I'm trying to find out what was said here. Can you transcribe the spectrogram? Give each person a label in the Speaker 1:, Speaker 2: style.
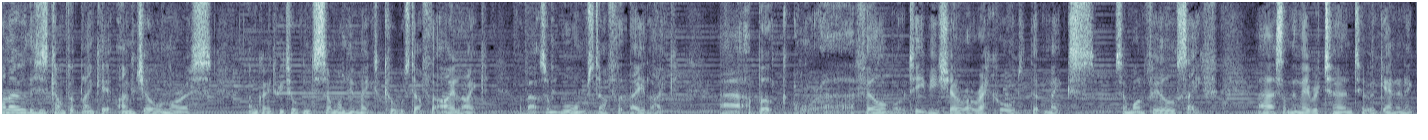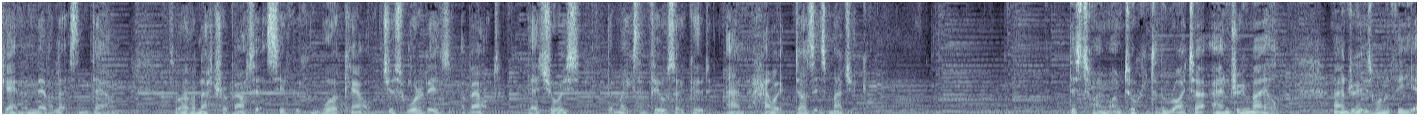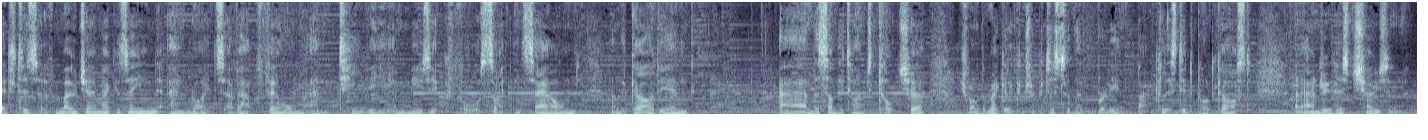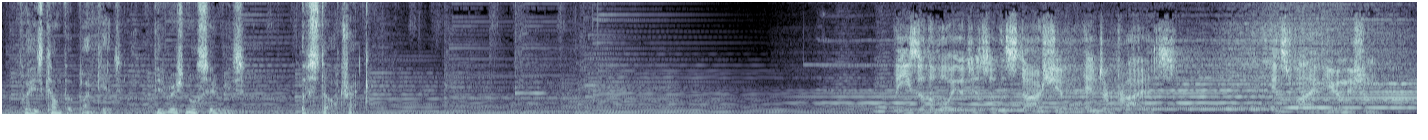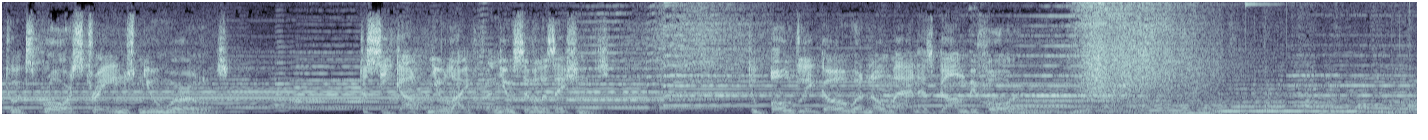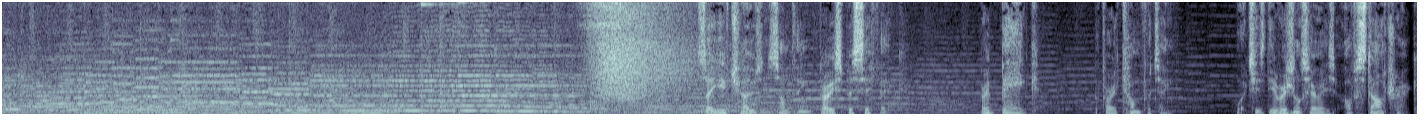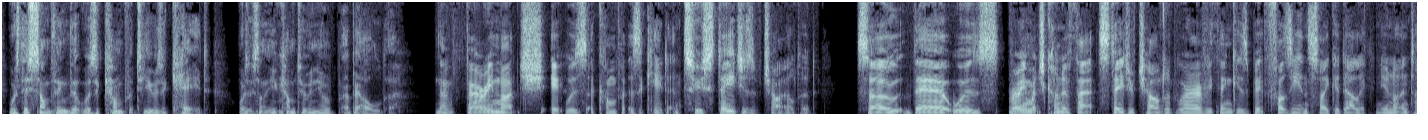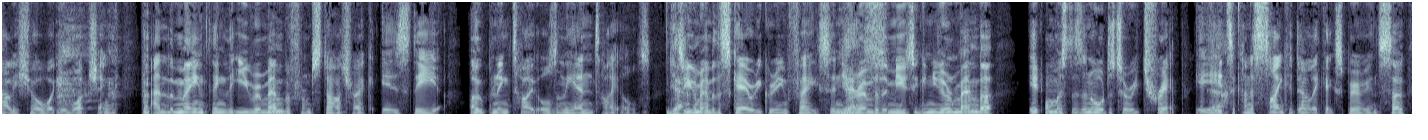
Speaker 1: Hello, this is Comfort Blanket. I'm Joel Morris. I'm going to be talking to someone who makes cool stuff that I like about some warm stuff that they like. Uh, a book or a film or a TV show or a record that makes someone feel safe. Uh, something they return to again and again and never lets them down. So I'll have a natter about it and see if we can work out just what it is about their choice that makes them feel so good and how it does its magic. This time I'm talking to the writer Andrew Male. Andrew is one of the editors of Mojo magazine and writes about film and TV and music for Sight and Sound and The Guardian and the Sunday Times Culture. He's one of the regular contributors to the brilliant Backlisted podcast. And Andrew has chosen for his comfort blanket the original series of Star Trek.
Speaker 2: These are the voyages of the Starship Enterprise. Its five year mission to explore strange new worlds, to seek out new life and new civilizations, to boldly go where no man has gone before.
Speaker 1: So you've chosen something very specific, very big, but very comforting, which is the original series of Star Trek. Was this something that was a comfort to you as a kid, or was it something you come to when you're a bit older?
Speaker 3: No, very much it was a comfort as a kid and two stages of childhood. So there was very much kind of that stage of childhood where everything is a bit fuzzy and psychedelic and you're not entirely sure what you're watching. and the main thing that you remember from Star Trek is the opening titles and the end titles.
Speaker 1: Yeah.
Speaker 3: So you remember the scary green face and you
Speaker 1: Yes.
Speaker 3: remember the music and you remember it almost as an auditory trip. It-
Speaker 1: Yeah.
Speaker 3: It's a kind of psychedelic experience. So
